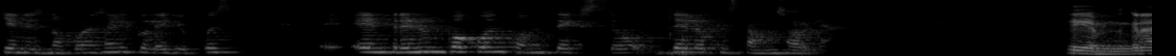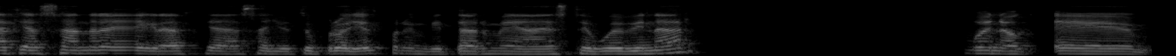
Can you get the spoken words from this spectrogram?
quienes no conocen el colegio pues entren un poco en contexto de lo que estamos hablando. Sí, gracias Sandra y gracias a YouTube Project por invitarme a este webinar. Bueno, eh,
